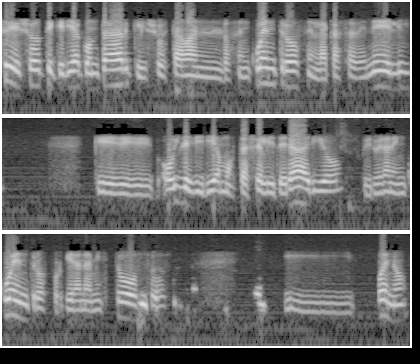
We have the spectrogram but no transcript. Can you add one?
sé, yo te quería contar que yo estaba en los encuentros en la casa de Nelly, que hoy les diríamos taller literario, pero eran encuentros porque eran amistosos. Y bueno,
